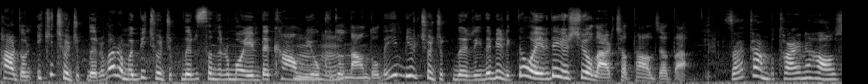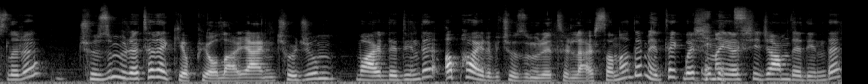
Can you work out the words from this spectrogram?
pardon iki çocukları var ama bir çocukları sanırım o evde kalmıyor okuduğundan dolayı. Bir çocuklarıyla birlikte o evde yaşıyorlar Çatalca'da. Zaten bu tiny house'ları çözüm üreterek yapıyorlar. Yani çocuğum var dediğinde apayrı bir çözüm üretirler sana değil mi? Tek başına Evet. yaşayacağım dediğinde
